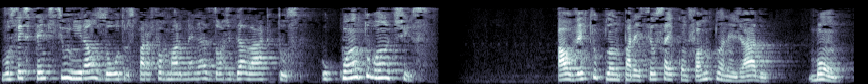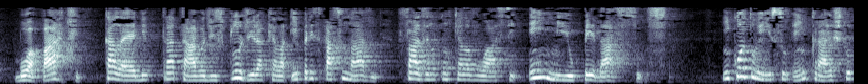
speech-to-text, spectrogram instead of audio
Vocês têm que se unir aos outros para formar o Megazord Galactus o quanto antes. Ao ver que o plano pareceu sair conforme planejado, Bom, boa parte, Caleb tratava de explodir aquela hiperespaçonave, fazendo com que ela voasse em mil pedaços. Enquanto isso, em Cristo,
